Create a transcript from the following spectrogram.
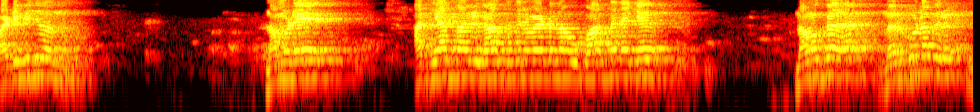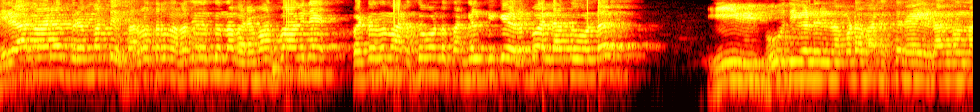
പഠിപ്പിച്ചു തന്നു. നമ്മുടെ അധ്യാത്മ വികാസത്തിന് വേണ്ടുന്ന ഉപാസനയ്ക്ക് നമുക്ക് നിർഗുണ നിരാകാര ബ്രഹ്മത്തെ സർവത്ര നിറഞ്ഞു നിൽക്കുന്ന പരമാത്മാവിനെ പെട്ടെന്ന് മനസ്സുകൊണ്ട് സങ്കല്പിക്കുക എളുപ്പമല്ലാത്തതുകൊണ്ട് ഈ വിഭൂതികളിൽ നമ്മുടെ മനസ്സിനെ ഇണങ്ങുന്ന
